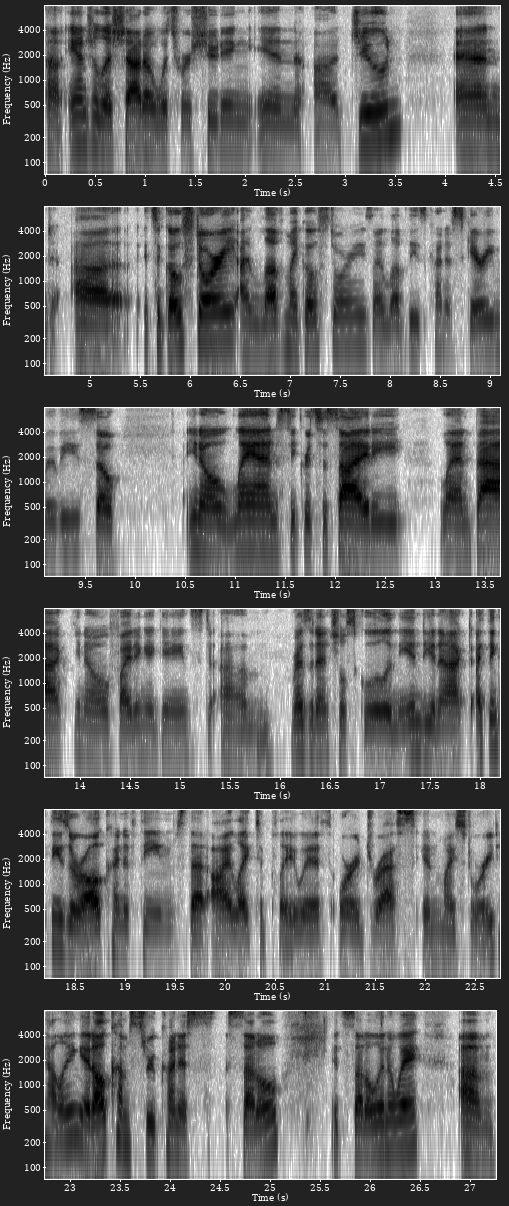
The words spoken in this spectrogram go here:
uh, Angela's Shadow, which we're shooting in uh, June. And uh, it's a ghost story. I love my ghost stories. I love these kind of scary movies. So, you know, Land, Secret Society, land back, you know, fighting against um, residential school and the Indian Act. I think these are all kind of themes that I like to play with or address in my storytelling. It all comes through kind of s- subtle. It's subtle in a way. Um,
